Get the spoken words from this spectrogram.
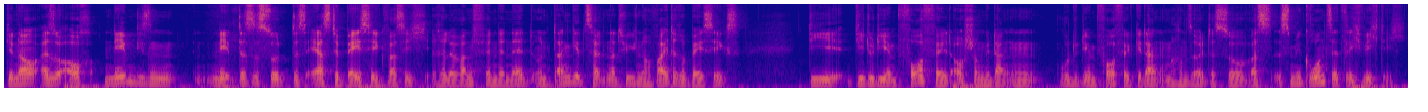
Genau, also auch neben diesen, ne, das ist so das erste Basic, was ich relevant finde. Ne? Und dann gibt es halt natürlich noch weitere Basics, die, die du dir im Vorfeld auch schon Gedanken, wo du dir im Vorfeld Gedanken machen solltest. So, was ist mir grundsätzlich wichtig?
